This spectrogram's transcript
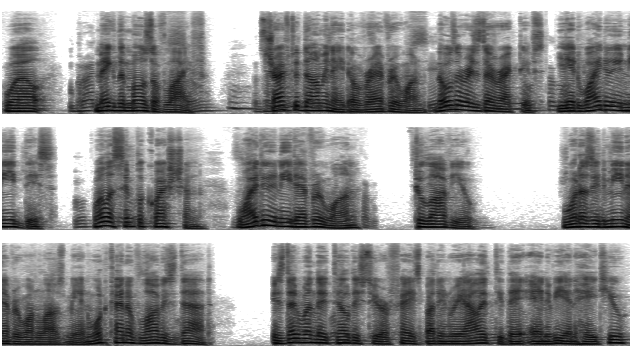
Well, make the most of life. Strive to dominate over everyone. Those are his directives. Yet why do you need this? Well, a simple question. Why do you need everyone to love you? What does it mean everyone loves me and what kind of love is that? Is that when they tell this to your face but in reality they envy and hate you?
